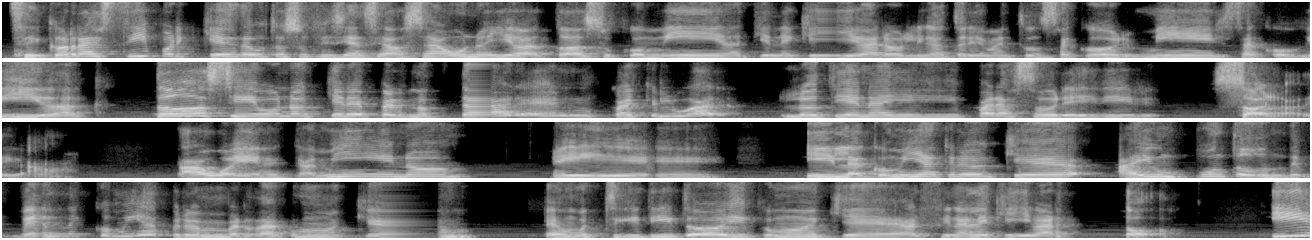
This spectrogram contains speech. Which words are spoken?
Se corre así porque es de autosuficiencia, o sea, uno lleva toda su comida, tiene que llevar obligatoriamente un saco de dormir, saco vivac, todo si uno quiere pernoctar en cualquier lugar, lo tiene ahí para sobrevivir solo, digamos. Agua ahí en el camino, y, y la comida creo que hay un punto donde venden comida, pero en verdad como que es muy chiquitito y como que al final hay que llevar todo. Y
